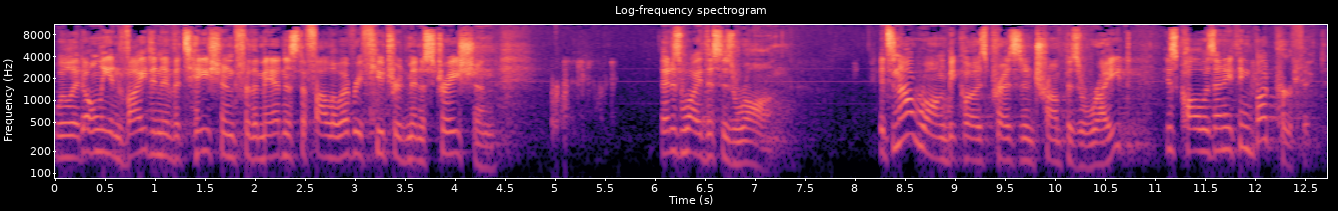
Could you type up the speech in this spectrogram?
Will it only invite an invitation for the madness to follow every future administration? That is why this is wrong. It's not wrong because President Trump is right. His call was anything but perfect.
